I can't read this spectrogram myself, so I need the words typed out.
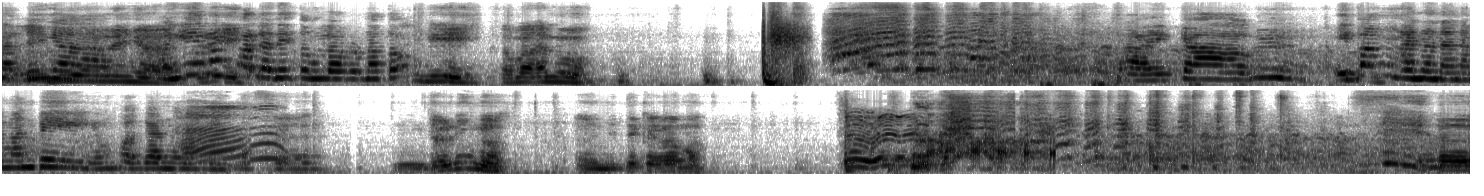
Galing ah. Galing ah. Ang hirap pala nitong laro na to. Sige. Tamaan mo. Ay, ikaw. Ibang ano na naman, babe. Yung pag ano. Hmm, Galing ah. Ah, Dito ka mama. Oh,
